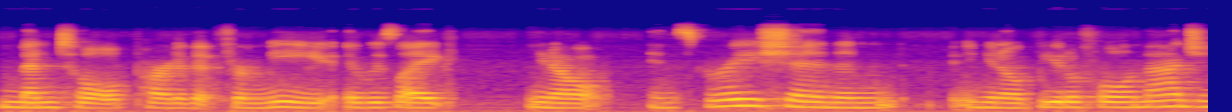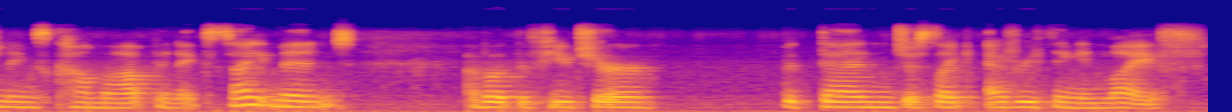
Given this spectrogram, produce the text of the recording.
mental part of it for me, it was like, you know, inspiration and, you know, beautiful imaginings come up and excitement about the future. But then, just like everything in life,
